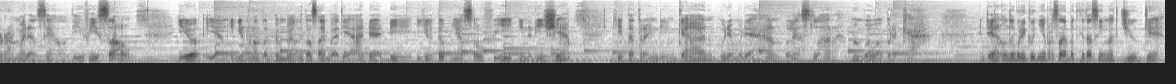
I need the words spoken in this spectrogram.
Ramadan Sale TV Show. Yuk, yang ingin menonton kembali persahabat ya ada di YouTube-nya Sofi Indonesia. Kita trendingkan, mudah-mudahan Leslar membawa berkah. Dan untuk berikutnya persahabat kita simak juga.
